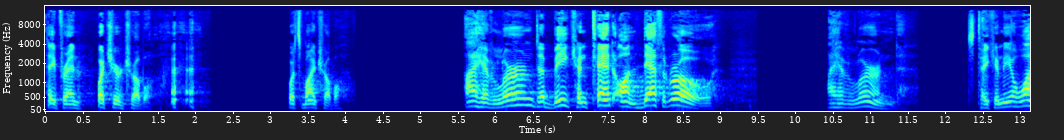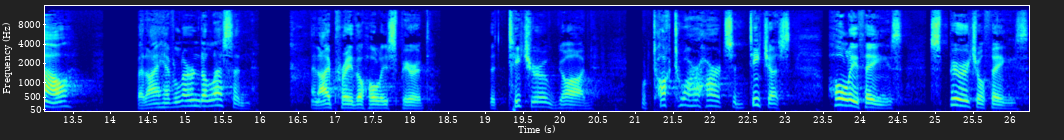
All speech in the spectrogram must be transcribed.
Hey, friend, what's your trouble? what's my trouble? I have learned to be content on death row. I have learned. It's taken me a while, but I have learned a lesson. And I pray the Holy Spirit, the teacher of God, will talk to our hearts and teach us holy things, spiritual things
